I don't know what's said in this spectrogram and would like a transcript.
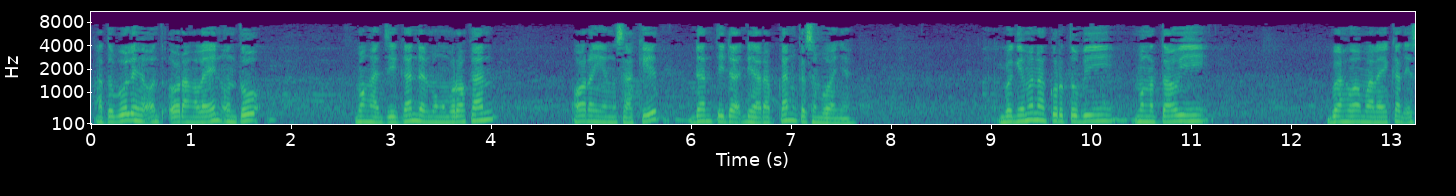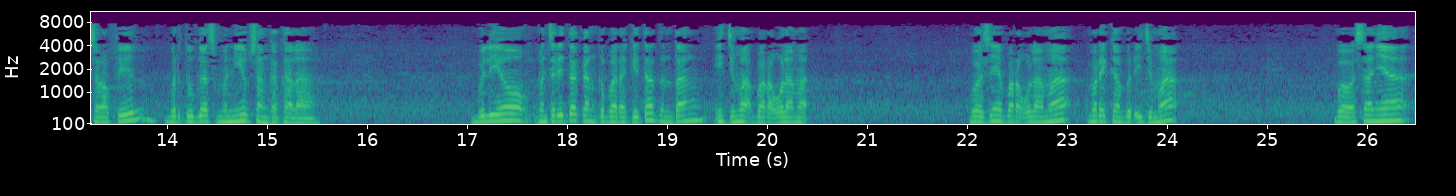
atau boleh orang lain untuk menghajikan dan mengumrohkan orang yang sakit dan tidak diharapkan kesembuhannya. Bagaimana Qurtubi mengetahui bahwa malaikat Israfil bertugas meniup sangkakala? Beliau menceritakan kepada kita tentang ijma' para ulama' bahwasanya para ulama mereka berijma bahwasanya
